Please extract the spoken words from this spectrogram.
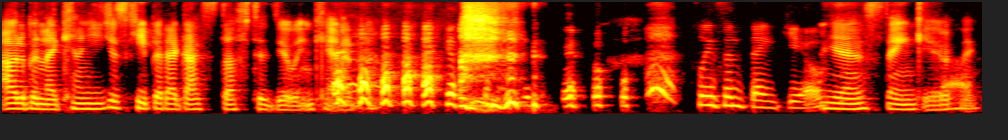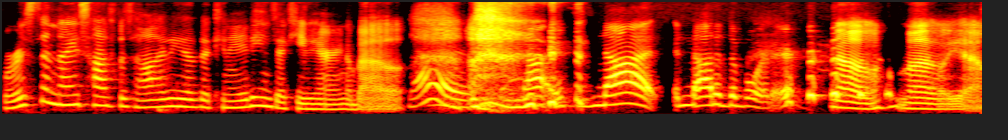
i would have been like can you just keep it? I got stuff to do in canada Please and thank you. yes thank you Yeah. like where's the nice hospitality of the canadians i keep hearing about Yes, it's not, not not at the border. no no yeah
